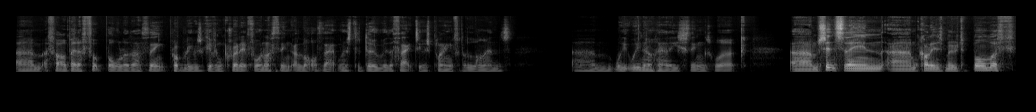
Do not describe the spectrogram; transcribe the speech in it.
um, a far better footballer than I think probably was given credit for, and I think a lot of that was to do with the fact he was playing for the Lions. Um, we we know how these things work. Um, since then, um, Collins moved to Bournemouth,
